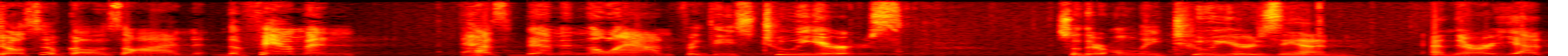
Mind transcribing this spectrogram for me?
Joseph goes on, the famine has been in the land for these two years. So they're only two years in. And there are yet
